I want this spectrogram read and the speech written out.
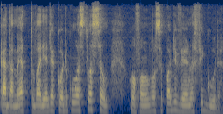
cada método varia de acordo com a situação, conforme você pode ver na figura.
